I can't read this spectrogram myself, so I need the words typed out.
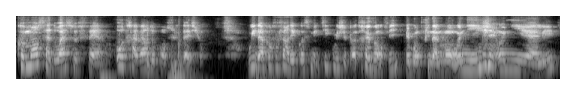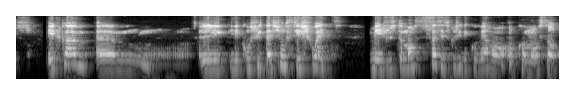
Comment ça doit se faire au travers de consultations. Oui, d'accord, faut faire des cosmétiques, mais j'ai pas très envie. Mais bon, finalement, on y, on y est allé. Et comme euh, les, consultations, c'est chouette, mais justement, ça, c'est ce que j'ai découvert en, en commençant,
